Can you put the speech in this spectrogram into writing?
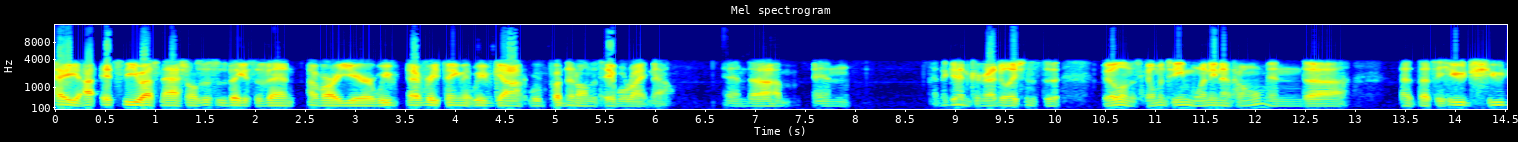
hey, I- it's the U.S. Nationals. This is the biggest event of our year. We've everything that we've got. We're putting it on the table right now, and um, and and again, congratulations to Bill and the Skillman team winning at home, and uh, that, that's a huge, huge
